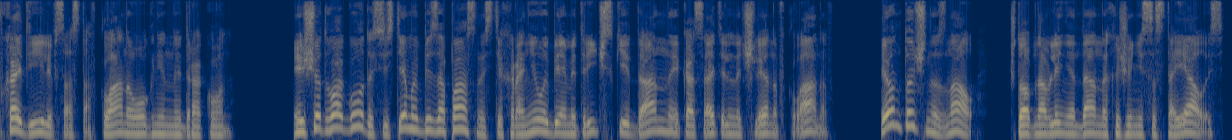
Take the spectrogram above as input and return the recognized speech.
входили в состав клана «Огненный дракон». Еще два года система безопасности хранила биометрические данные касательно членов кланов, и он точно знал, что обновление данных еще не состоялось,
